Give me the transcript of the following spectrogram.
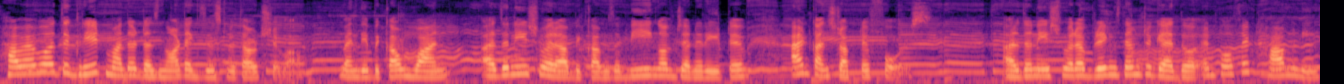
However, the Great Mother does not exist without Shiva. When they become one, Ardhaneshwara becomes a being of generative and constructive force. Ardhaneshwara brings them together in perfect harmony,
